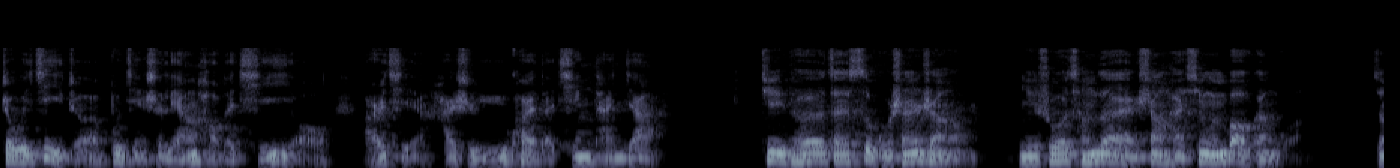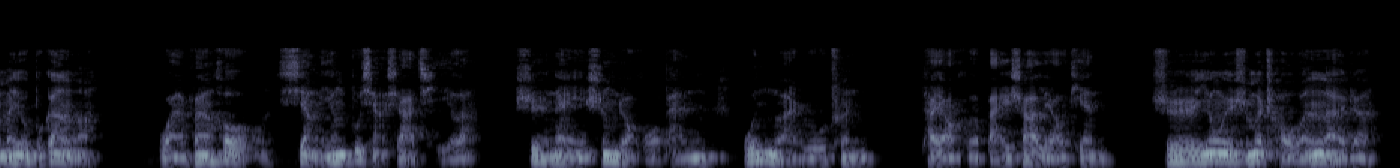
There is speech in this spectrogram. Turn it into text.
这位记者不仅是良好的棋友，而且还是愉快的清谈家。记得在四谷山上，你说曾在上海新闻报干过，怎么又不干了？晚饭后，向英不想下棋了。室内生着火盆，温暖如春。他要和白沙聊天。是因为什么丑闻来着？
